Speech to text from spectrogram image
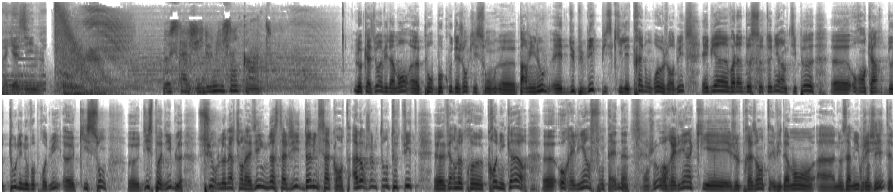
Magazine. Nostalgie 2050. L'occasion évidemment euh, pour beaucoup des gens qui sont euh, parmi nous et du public puisqu'il est très nombreux aujourd'hui, eh bien voilà de se tenir un petit peu euh, au rencard de tous les nouveaux produits euh, qui sont euh, disponibles sur le merchandising Nostalgie 2050. Alors je me tourne tout de suite euh, vers notre chroniqueur euh, Aurélien Fontaine. Bonjour. Aurélien qui est, je le présente évidemment à nos amis Enchanté.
